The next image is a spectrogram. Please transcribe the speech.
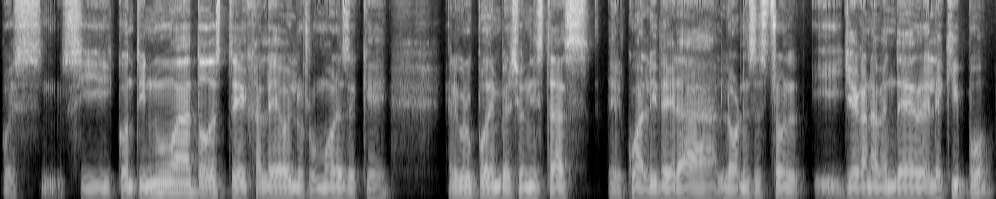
pues si continúa todo este jaleo y los rumores de que el grupo de inversionistas, el cual lidera Lawrence Stroll, y llegan a vender el equipo,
